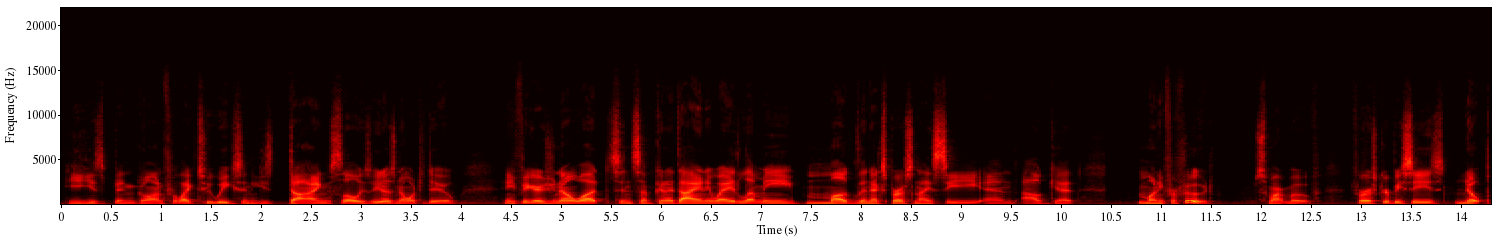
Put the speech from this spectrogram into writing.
He's been gone for like two weeks and he's dying slowly, so he doesn't know what to do. And he figures, you know what, since I'm going to die anyway, let me mug the next person I see and I'll get money for food. Smart move. First group he sees, nope.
